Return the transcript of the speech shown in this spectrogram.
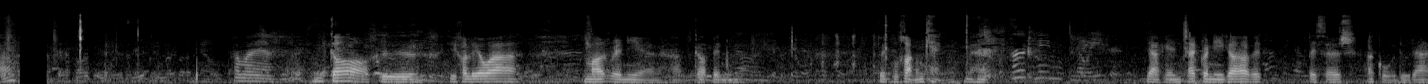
ครับผมทำไมอะนี่ก็คือที่เขาเรียกว่ามาร์ t เรเนียนะครับ ก็เป็น เป็นภูเขาน้ำแข็งนะฮะ อยากเห็นชัดกว่านี้ก็ไปไปเซิร์ชอากูดูได้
